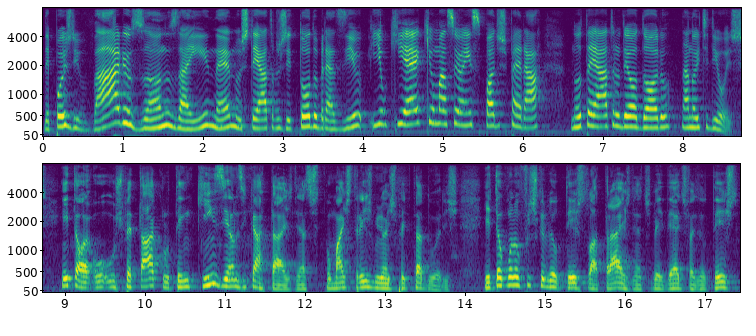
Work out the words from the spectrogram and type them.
depois de vários anos aí, né, nos teatros de todo o Brasil. E o que é que o maceioense pode esperar no Teatro Deodoro na noite de hoje? Então, o, o, espetáculo tem 15 anos em cartaz, né, assistido por mais de 3 milhões de espectadores. Então, quando eu fui escrever o texto lá atrás, né, tive a ideia de fazer o texto,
